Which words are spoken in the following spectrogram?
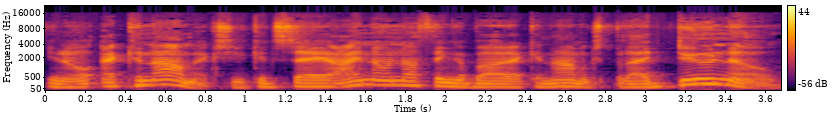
you know, economics. You could say, I know nothing about economics, but I do know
